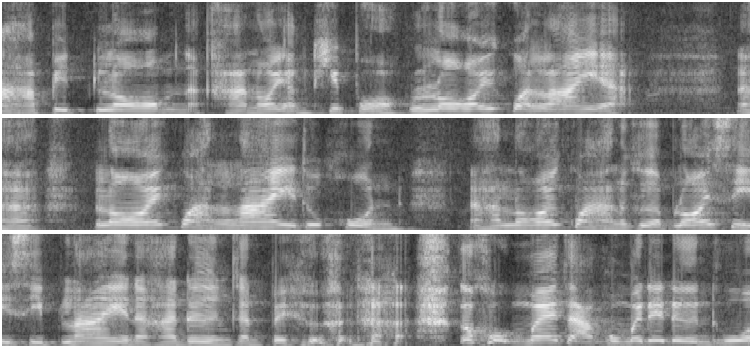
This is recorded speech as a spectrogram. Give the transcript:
ป่าปิดล้อมนะคะเนาะอย่างที่บอกร้อยกว่าไร่อะ นะคะร้อยกว่าไร่ทุกคนนะคะร้อยกว่าเกือบร้อยสี่สิบไร่นะคะ เดินกันไปเถอะนะะก็คงแม่จ๋าคงไม่ได้เดินทั่ว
